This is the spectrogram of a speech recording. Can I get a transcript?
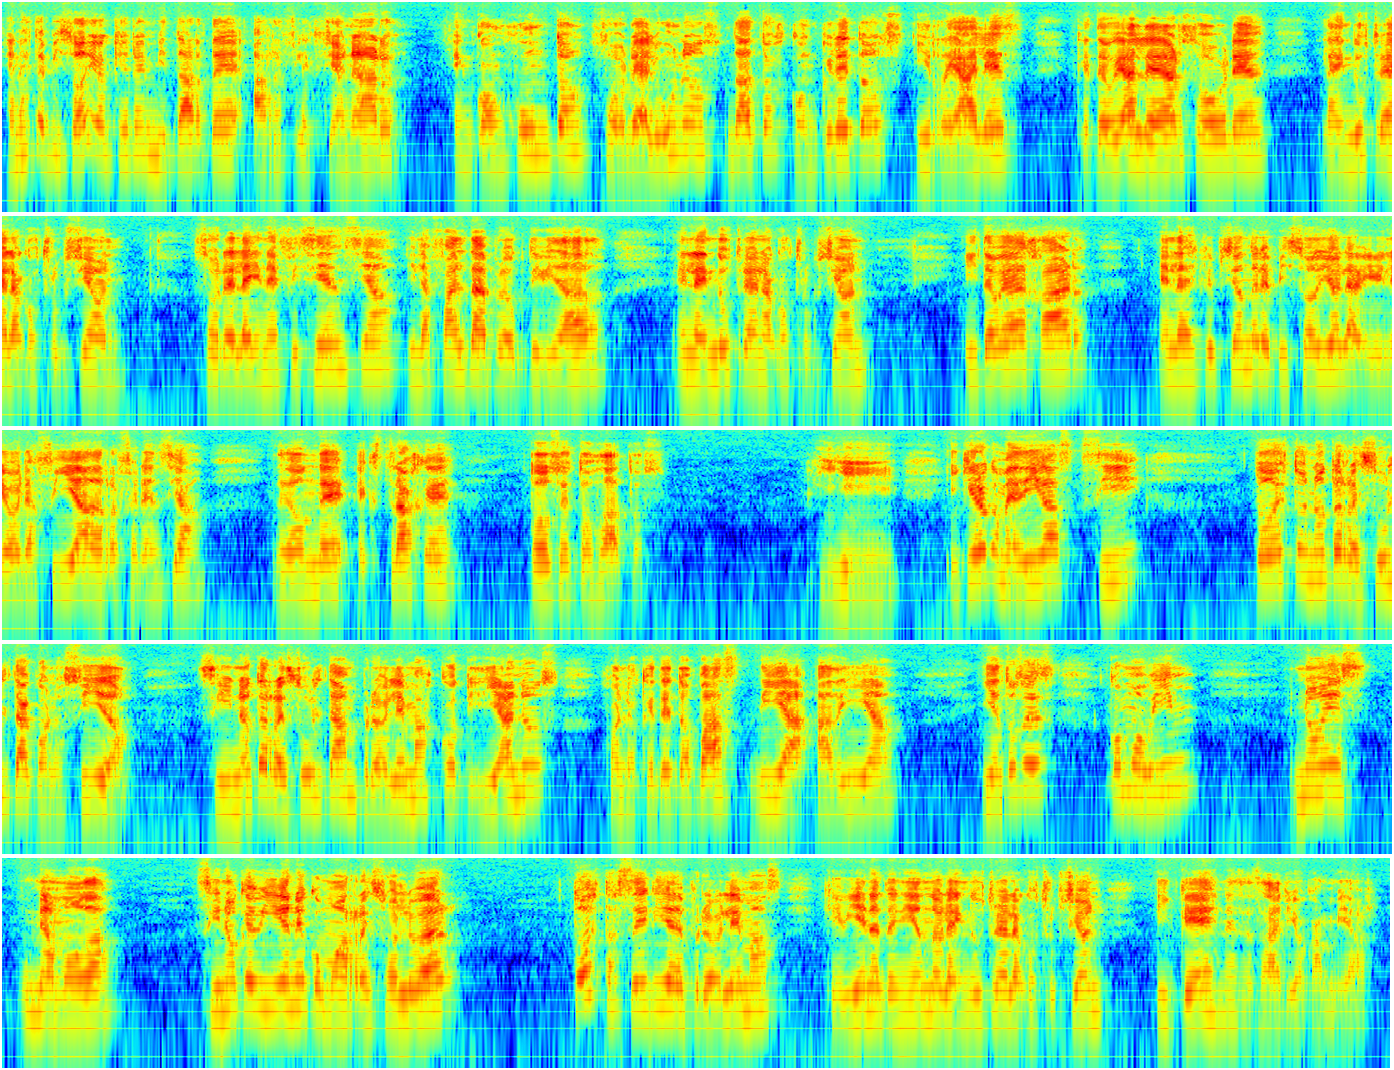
En este episodio quiero invitarte a reflexionar en conjunto sobre algunos datos concretos y reales que te voy a leer sobre la industria de la construcción, sobre la ineficiencia y la falta de productividad en la industria de la construcción y te voy a dejar en la descripción del episodio la bibliografía de referencia de donde extraje todos estos datos. Y, y, quiero que me digas si todo esto no te resulta conocido, si no te resultan problemas cotidianos con los que te topas día a día. Y entonces, como BIM no es una moda, sino que viene como a resolver toda esta serie de problemas que viene teniendo la industria de la construcción y que es necesario cambiar.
